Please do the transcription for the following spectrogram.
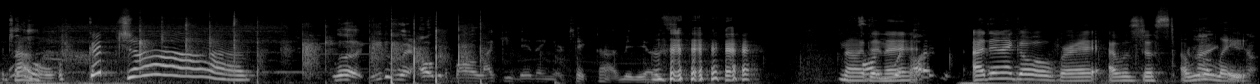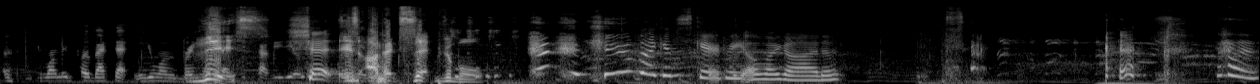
Good job. Oh, Good job. look, you went over the ball like you did in your TikTok videos. no, I you went didn't. under? I didn't go over it. I was just a little Right, late. You, know, you want me to put back that? You want me to bring back that This Shit. Is unacceptable. you fucking scared me. Oh my god. God.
